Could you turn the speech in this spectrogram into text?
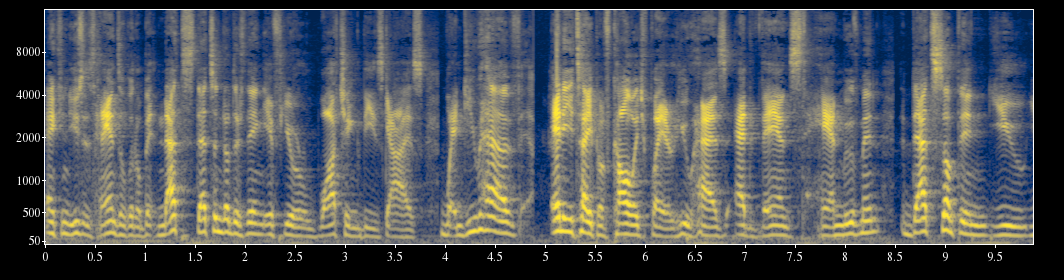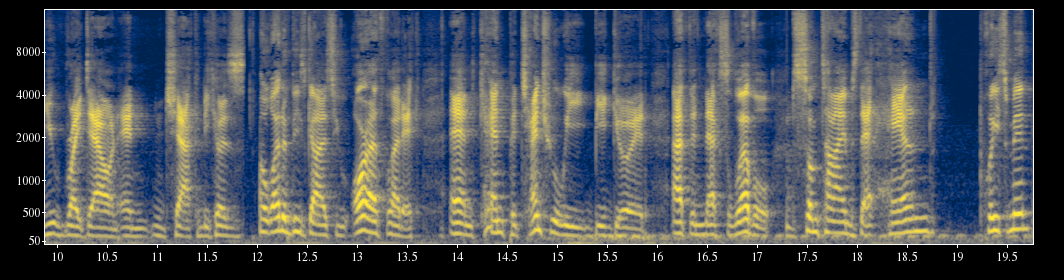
and can use his hands a little bit. And that's that's another thing if you're watching these guys. When you have any type of college player who has advanced hand movement, that's something you you write down and check because a lot of these guys who are athletic and can potentially be good at the next level, sometimes that hand placement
